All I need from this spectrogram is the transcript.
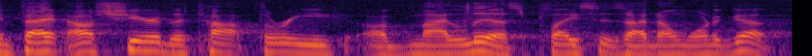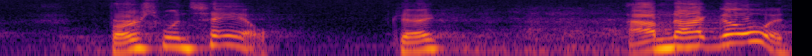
In fact, I'll share the top three of my list places I don't want to go. First one's hell. Okay? I'm not going.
